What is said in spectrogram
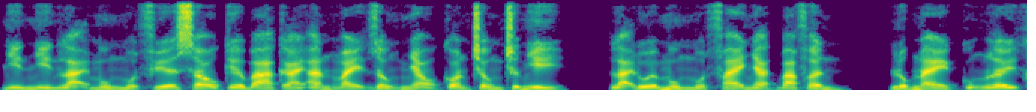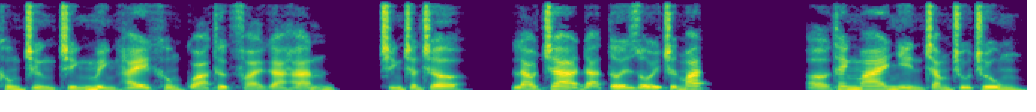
nhìn nhìn lại mùng một phía sau kia ba cái ăn mày giống nhau con chồng trước nhi, lại đối mùng một phai nhạt ba phần, lúc này cũng lấy không chừng chính mình hay không quả thực phải gả hắn, chính chân chờ, lao cha đã tới rồi trước mắt. Ở thanh mai nhìn chăm chú chung,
